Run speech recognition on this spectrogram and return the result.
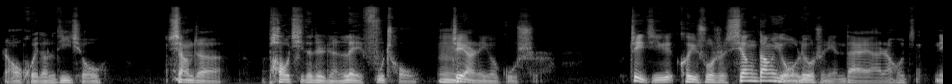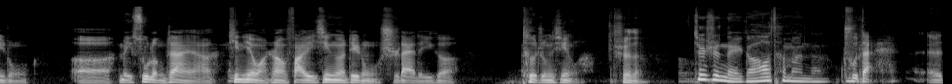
然后回到了地球，向着抛弃他的人类复仇这样的一个故事。这集可以说是相当有六十年代啊，然后那种呃美苏冷战呀、天天往上发卫星啊这种时代的一个特征性了。是的，这是哪个奥特曼的初代呃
